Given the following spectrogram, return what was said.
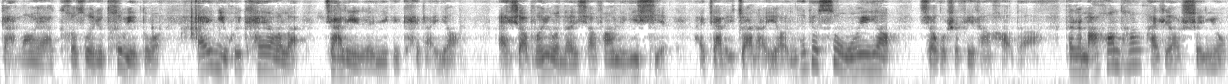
感冒呀、咳嗽就特别多。哎，你会开药了，家里人你给开点药。哎，小朋友呢，小方子一写，还家里抓点药，你看就四五味药，效果是非常好的。但是麻黄汤还是要慎用，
